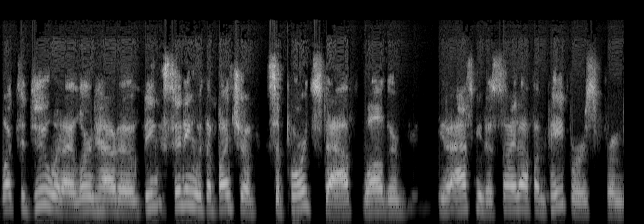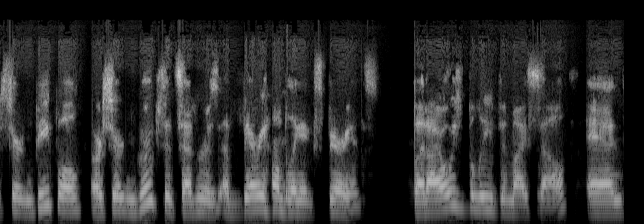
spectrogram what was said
what to do, and I learned how to being sitting with a bunch of support staff while they're you know asking to sign off on papers from certain people or certain groups, etc., is a very humbling experience but I always believed in myself and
